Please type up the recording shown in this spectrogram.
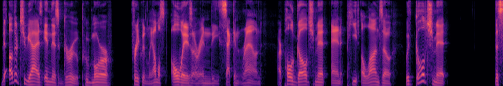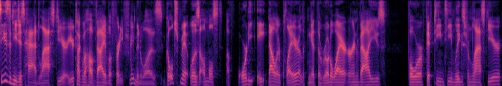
The other two guys in this group who more frequently, almost always, are in the second round are Paul Goldschmidt and Pete Alonso. With Goldschmidt, the season he just had last year, you're talking about how valuable Freddie Freeman was. Goldschmidt was almost a $48 player, looking at the RotoWire earn values for 15 team leagues from last year.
